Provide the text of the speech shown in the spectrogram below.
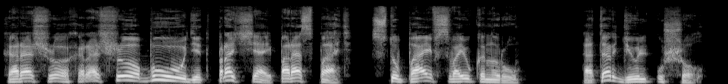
«Хорошо, хорошо, будет, прощай, пора спать. Ступай в свою конуру». Атаргюль ушел.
